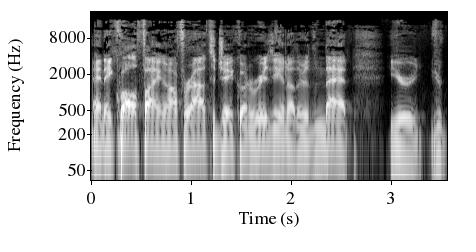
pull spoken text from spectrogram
and a qualifying offer out to Jake Odorizzi. And other than that, you're you're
